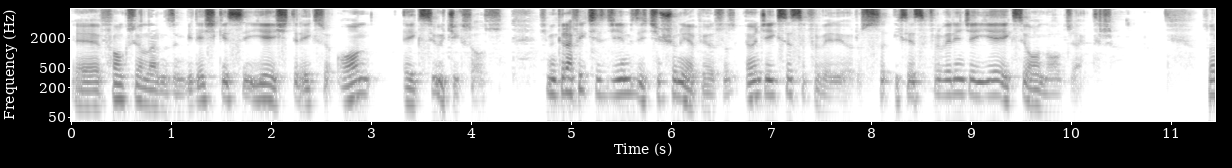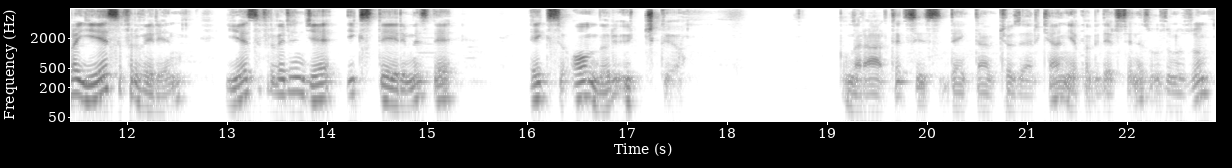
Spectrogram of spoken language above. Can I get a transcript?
e, fonksiyonlarımızın bileşkesi y eşittir eksi 10 eksi 3x olsun. Şimdi grafik çizeceğimiz için şunu yapıyorsunuz. Önce x'e 0 veriyoruz. x'e 0 verince y eksi 10 olacaktır. Sonra y'ye 0 verin. y'ye 0 verince x değerimiz de eksi 10 bölü 3 çıkıyor. Bunları artık siz denklem çözerken yapabilirsiniz. Uzun uzun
